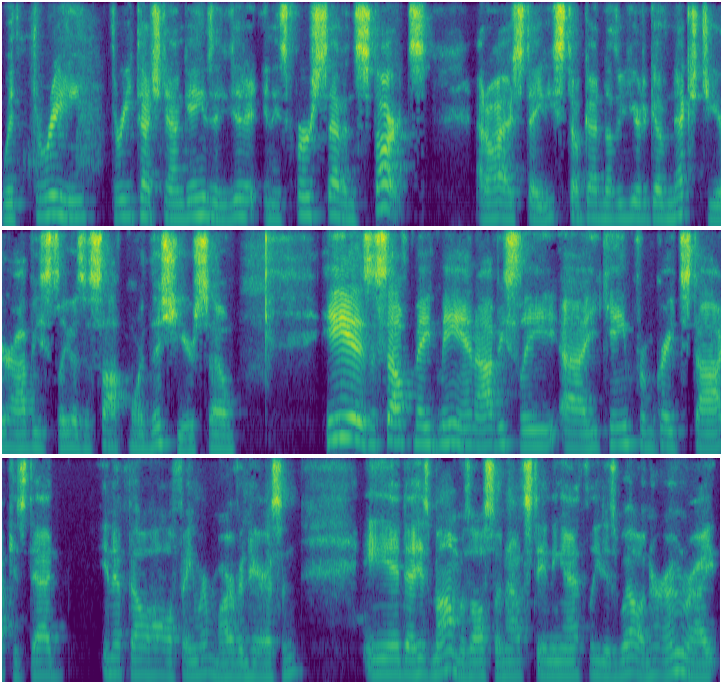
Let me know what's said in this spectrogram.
with three three touchdown games, and he did it in his first seven starts at Ohio State. He's still got another year to go next year, obviously, as a sophomore this year. So he is a self-made man. Obviously, uh, he came from great stock. His dad, NFL Hall of Famer Marvin Harrison, and uh, his mom was also an outstanding athlete as well in her own right.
